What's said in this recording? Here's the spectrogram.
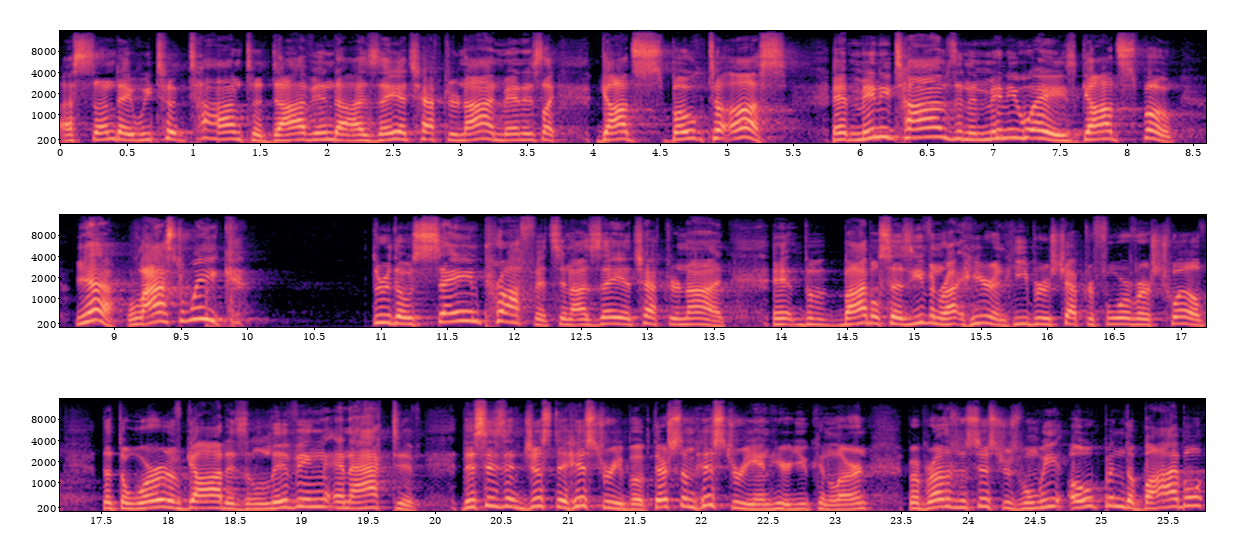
Last Sunday, we took time to dive into Isaiah chapter 9. Man, it's like God spoke to us at many times and in many ways. God spoke. Yeah, last week through those same prophets in Isaiah chapter 9. And the Bible says, even right here in Hebrews chapter 4, verse 12, that the Word of God is living and active. This isn't just a history book. There's some history in here you can learn. But, brothers and sisters, when we open the Bible,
